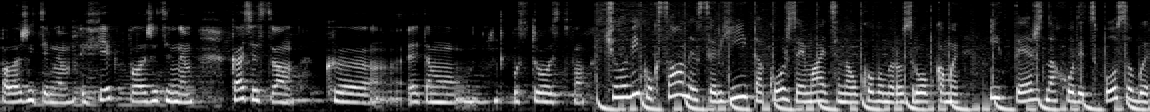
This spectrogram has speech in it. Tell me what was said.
положительным эффект, положительным качеством к этому устройству. Чоловік Оксани Сергій також займається науковими розробками і теж знаходить способи,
